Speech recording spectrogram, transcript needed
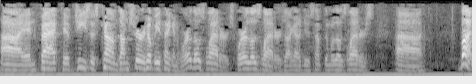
Uh, in fact, if Jesus comes, I'm sure he'll be thinking, "Where are those letters? Where are those letters? I got to do something with those letters." Uh, but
